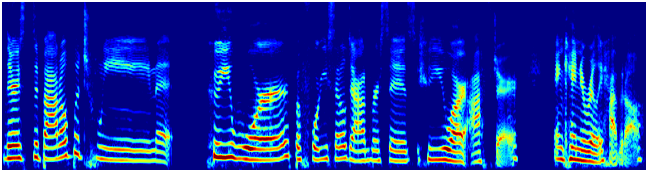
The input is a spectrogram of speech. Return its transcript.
there's the battle between who you were before you settle down versus who you are after. And can you really have it all?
